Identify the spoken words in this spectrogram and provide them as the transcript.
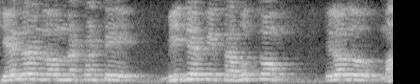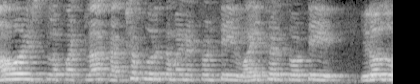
కేంద్రంలో ఉన్నటువంటి బీజేపీ ప్రభుత్వం ఈరోజు మావోయిస్టుల పట్ల కక్షపూరితమైనటువంటి వైఖరితోటి ఈరోజు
